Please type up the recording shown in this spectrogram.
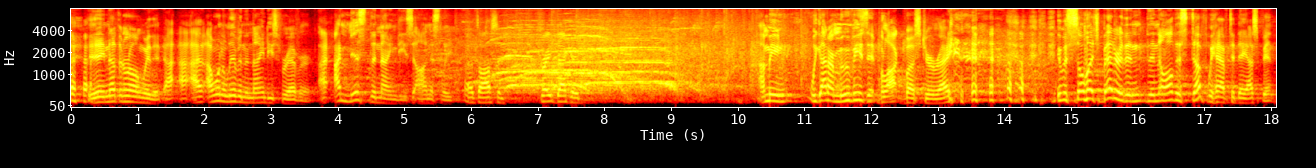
There ain't nothing wrong with it. I, I, I want to live in the 90s forever. I, I miss the 90s, honestly. That's awesome. Great decade. I mean, we got our movies at Blockbuster, right? it was so much better than, than all this stuff we have today. I spent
